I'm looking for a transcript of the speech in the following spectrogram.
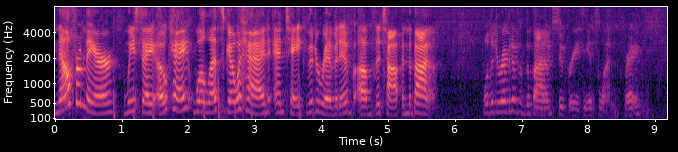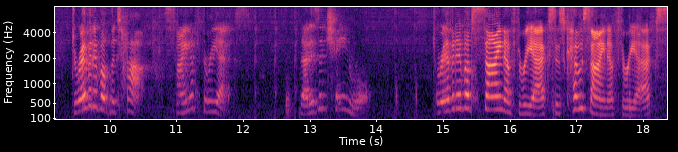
Now from there, we say, okay, well, let's go ahead and take the derivative of the top and the bottom. Well, the derivative of the bottom is super easy. It's 1, right? Derivative of the top, sine of 3x. That is a chain rule. Derivative of sine of 3x is cosine of 3x.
